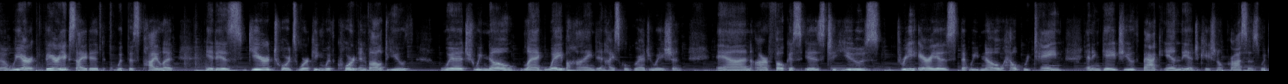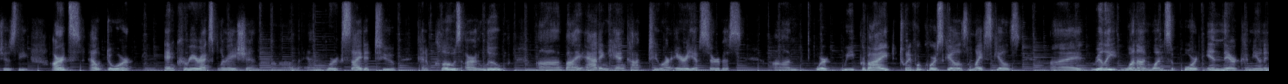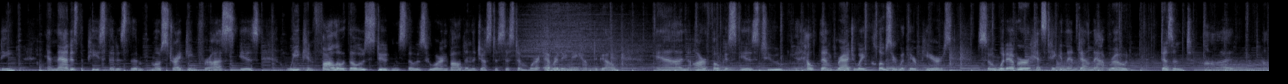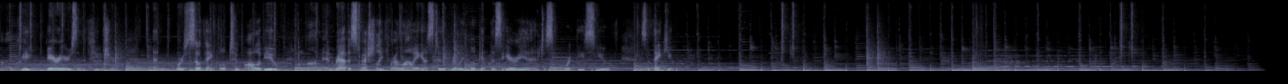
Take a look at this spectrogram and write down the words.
So we are very excited with this pilot. It is geared towards working with court-involved youth, which we know lag way behind in high school graduation. And our focus is to use three areas that we know help retain and engage youth back in the educational process, which is the arts, outdoor, and career exploration. Um, and we're excited to kind of close our loop uh, by adding Hancock to our area of service, um, where we provide 24 core skills, life skills, uh, really one-on-one -on -one support in their community. And that is the piece that is the most striking for us is we can follow those students, those who are involved in the justice system, wherever they may have to go. And our focus is to help them graduate closer with their peers. So whatever has taken them down that road doesn't uh, uh, create barriers in the future. And we're so thankful to all of you um, and Rev especially for allowing us to really look at this area and to support these youth. So thank you.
